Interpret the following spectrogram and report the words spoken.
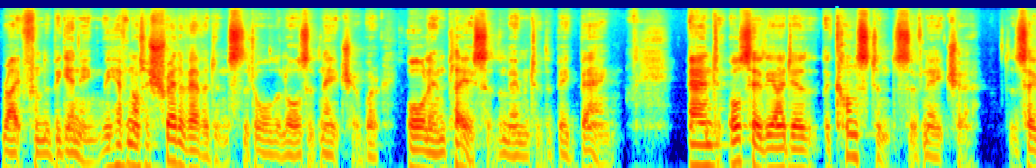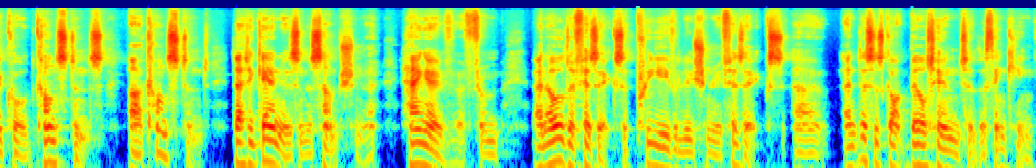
right from the beginning. We have not a shred of evidence that all the laws of nature were all in place at the moment of the Big Bang. And also the idea that the constants of nature, the so-called constants, are constant. That again is an assumption, a hangover from an older physics, a pre-evolutionary physics. Uh, and this has got built into the thinking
